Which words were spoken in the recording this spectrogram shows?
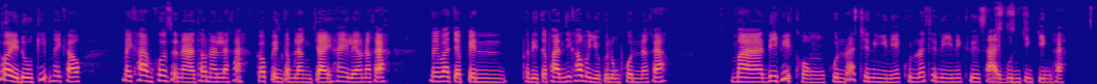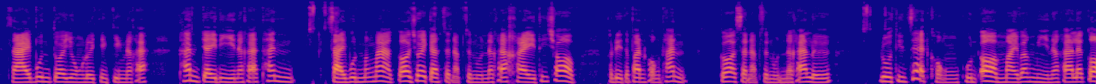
ช่วยดูคลิปให้เขาไม่ข้ามโฆษณาเท่านั้นแหละค่ะ ก็เป็นกำลังใจให้แล้วนะคะ ไม่ว่าจะเป็นผลิตภัณฑ์ที่เข้ามาอยู่กับลุงพลนะคะ มาดีพิษของคุณรัชนีนี่คุณรัชนีนี่คือสายบุญจริง ๆ ค่ะ สายบุญตัวยงเลยจริง ๆนะคะ ท่านใจดีนะคะ ท่านสายบุญมากๆ ก็ช่วยกันสนับสนุนนะคะ ใครที่ชอบผลิตภัณฑ์ของท่านก็สนับสนุนนะคะ หรือรูทินแซดของคุณอ้อมไม้บ้างมีนะคะ แล้วก็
